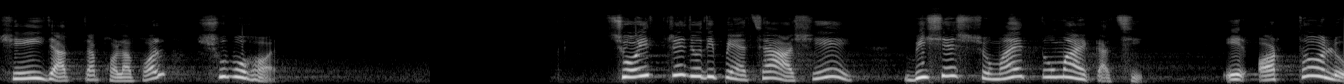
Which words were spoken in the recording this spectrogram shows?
সেই যাত্রা ফলাফল শুভ হয়। চৈত্রে যদি পেঁচা আসে, বিশেষ সময় তোমার কাছে। এর অর্থ হলো,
